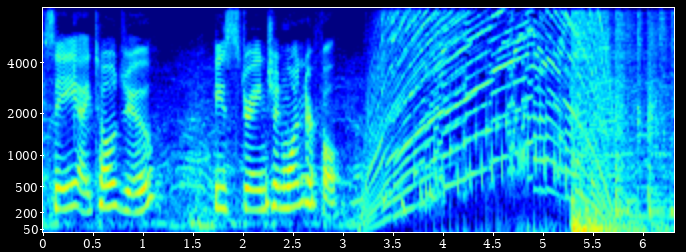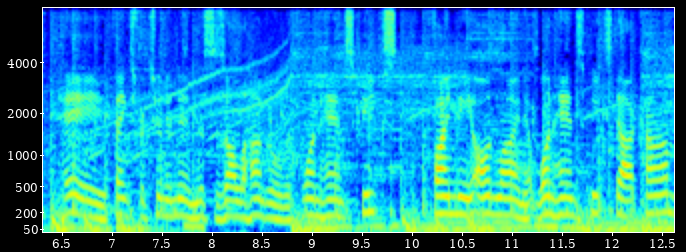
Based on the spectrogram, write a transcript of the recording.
See, I told you. He's strange and wonderful. Hey, thanks for tuning in. This is Alejandro with One Hand Speaks. Find me online at onehandspeaks.com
